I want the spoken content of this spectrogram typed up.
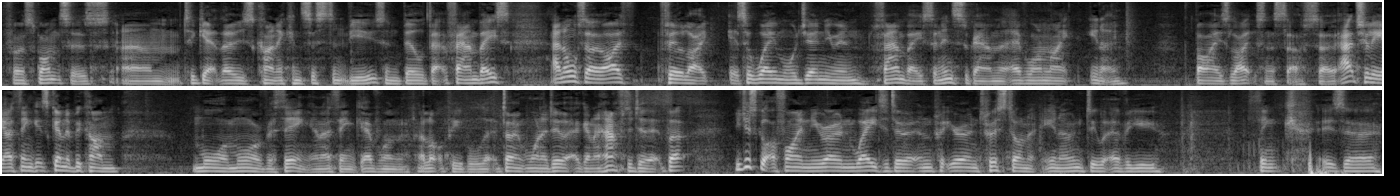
for sponsors um, to get those kind of consistent views and build that fan base. And also, I feel like it's a way more genuine fan base than Instagram that everyone like you know buys likes and stuff. So actually, I think it's going to become more and more of a thing, and I think everyone, a lot of people that don't want to do it, are going to have to do it. But you just got to find your own way to do it and put your own twist on it, you know, and do whatever you think is uh,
